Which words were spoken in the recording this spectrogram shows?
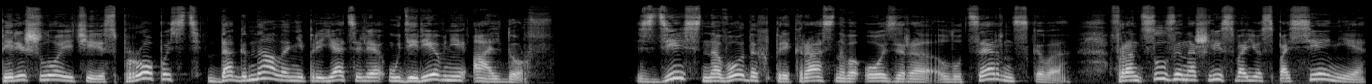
перешло и через пропасть, догнало неприятеля у деревни Альдорф. Здесь, на водах прекрасного озера Луцернского, французы нашли свое спасение,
